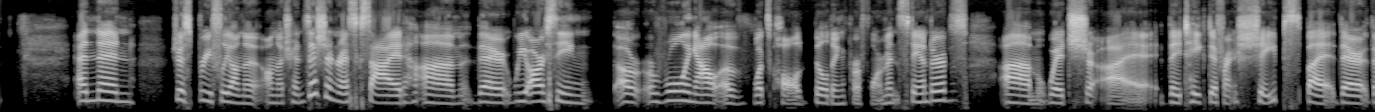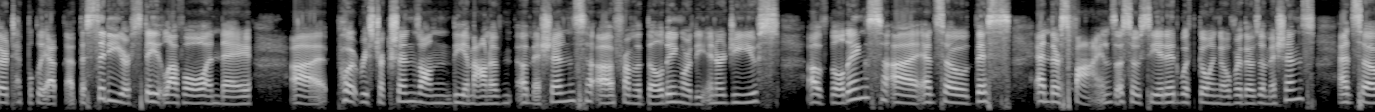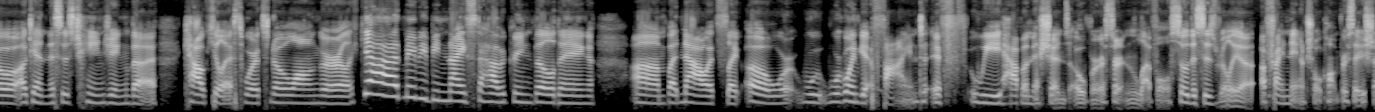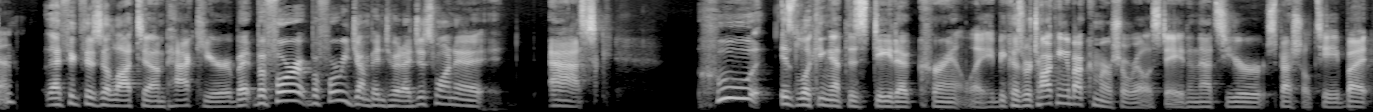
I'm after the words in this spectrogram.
And then just briefly on the on the transition risk side, um, there we are seeing a, a, rolling out of what's called building performance standards, um, which uh, they take different shapes, but they're they're typically at, at the city or state level, and they uh, put restrictions on the amount of emissions uh, from a building or the energy use of buildings. Uh, and so this, and there's fines associated with going over those emissions. And so again, this is changing the calculus where it's no longer like, yeah, it'd maybe be nice to have a green building. Um, but now it's like, oh, we're, we're going to get fined if we have emissions over a certain level. So this is really a, a financial conversation. I think there's a lot to unpack here, but before before we jump into it, I just want to ask who is looking at this data currently? Because we're talking about commercial real estate and that's your specialty, but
